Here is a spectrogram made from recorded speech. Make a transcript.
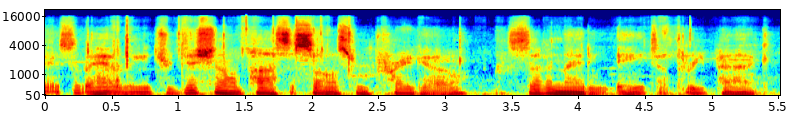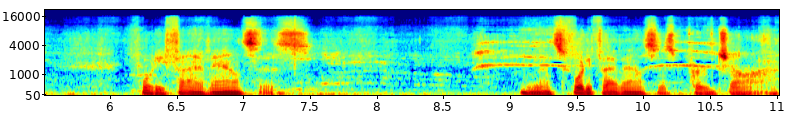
Okay, so they have the traditional pasta sauce from Prego, 7.98, a three-pack, 45 ounces. And that's 45 ounces per jar.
